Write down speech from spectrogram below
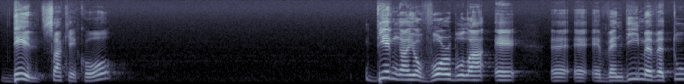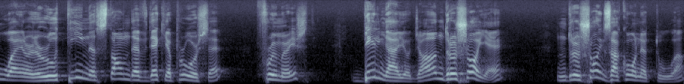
dil sa ke kohë, Del nga ajo vorbulla e e e e vendimeve tua e rutinës tënde vdekjeprurëse, frymërisht, del nga ajo gjë, ndryshoje, ndryshoj zakonet tua.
